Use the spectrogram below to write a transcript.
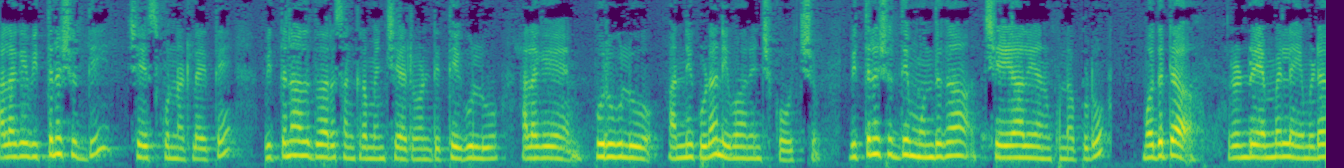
అలాగే విత్తన శుద్ధి చేసుకున్నట్లయితే విత్తనాల ద్వారా సంక్రమించేటువంటి తెగులు అలాగే పురుగులు అన్ని కూడా నివారించుకోవచ్చు. విత్తన శుద్ధి ముందుగా చేయాలి అనుకున్నప్పుడు మొదట రెండు ఎంఎల్ ఎమిడా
